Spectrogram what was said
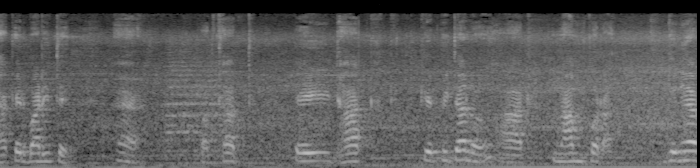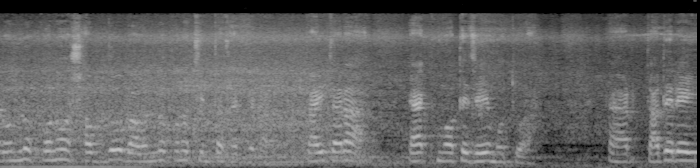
ঢাকের বাড়িতে হ্যাঁ অর্থাৎ এই ঢাককে পিটানো আর নাম করা। দুনিয়ার অন্য কোনো শব্দ বা অন্য কোনো চিন্তা থাকবে না, তাই তারা এক মতে যেয়ে মতুয়া। আর তাদের এই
